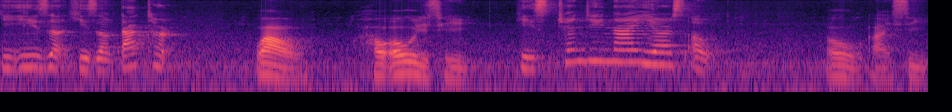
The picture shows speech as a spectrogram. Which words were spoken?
he isn't. He's a doctor. Wow, how old is he? He's 29 years old. Oh, I see.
